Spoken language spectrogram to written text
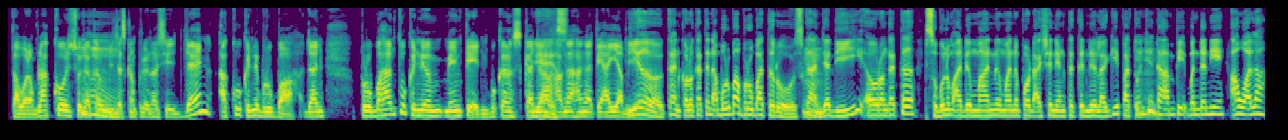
tawaran berlakon so dia akan Mm-mm. menjelaskan periuk nasi dan aku kena berubah dan perubahan tu kena maintain bukan sekadar Yes. hangat-hangat teh ayam je Ya kan Kalau kata nak berubah Berubah terus kan Mhm. Jadi orang kata Sebelum ada mana-mana production Yang terkena lagi Patutnya dah ambil benda ni Awal lah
